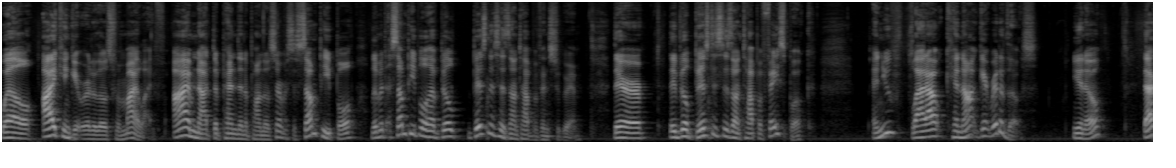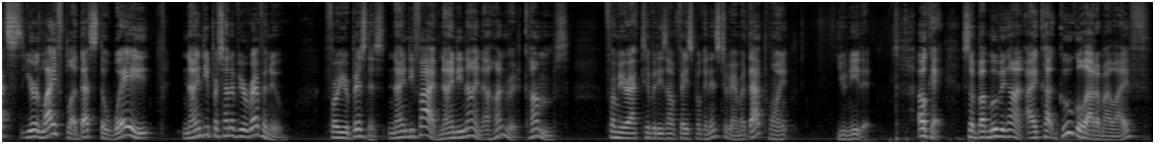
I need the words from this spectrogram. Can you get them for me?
well, I can get rid of those from my life. I'm not dependent upon those services. Some people limit some people have built businesses on top of Instagram. They're they built businesses on top of Facebook, and you flat out cannot get rid of those. You know? That's your lifeblood. That's the way 90% of your revenue for your business, 95, 99, 100 comes from your activities on Facebook and Instagram. At that point, you need it. Okay, so but moving on, I cut Google out of my life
